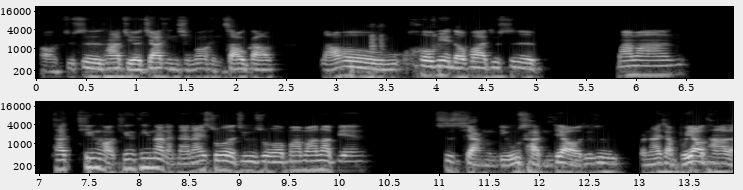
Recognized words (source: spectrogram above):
哦，就是他觉得家庭情况很糟糕。然后后面的话就是妈妈，他听好听听那奶奶奶说的，就是说妈妈那边是想流产掉，就是本来想不要他的，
